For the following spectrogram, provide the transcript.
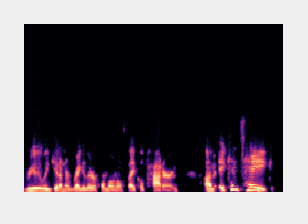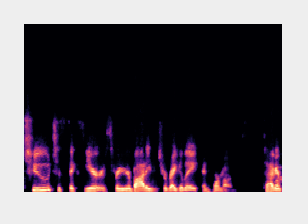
really get on a regular hormonal cycle pattern. Um, it can take two to six years for your body to regulate in hormones, to have your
